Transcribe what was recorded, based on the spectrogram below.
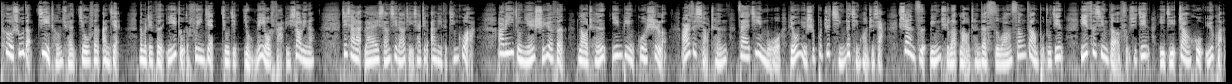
特殊的继承权纠纷案件。那么这份遗嘱的复印件究竟有没有法律效力呢？接下来来详细了解一下这个案例的经过啊。二零一九年十月份，老陈因病过世了，儿子小陈在继母刘女士不知情的情况之下，擅自领取了老陈的死亡丧葬补助金、一次性的抚恤金以及账户余款，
